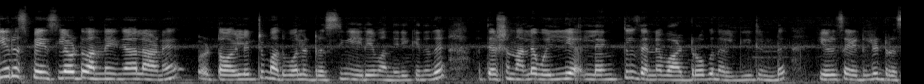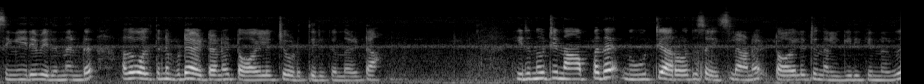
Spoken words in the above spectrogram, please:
ഈ ഒരു സ്പേസിലോട്ട് വന്നു കഴിഞ്ഞാലാണ് ടോയ്ലറ്റും അതുപോലെ ഡ്രസ്സിങ് ഏരിയ വന്നിരിക്കുന്നത്. അത്യാവശ്യം നല്ല വലിയ ലെങ്ത്തിൽ തന്നെ വാർഡ്രോബ് നൽകിയിട്ടുണ്ട്. ഈ ഒരു സൈഡിൽ ഡ്രസ്സിങ് ഏരിയ വരുന്നുണ്ട്. അതുപോലെ തന്നെ ഇവിടെ ആയിട്ടാണ് ടോയ്ലറ്റ് കൊടുത്തിരിക്കുന്നത് കേട്ടോ. ഇരുന്നൂറ്റി നാൽപ്പത് നൂറ്റി അറുപത് സൈസിലാണ് ടോയ്ലറ്റ് നൽകിയിരിക്കുന്നത്.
